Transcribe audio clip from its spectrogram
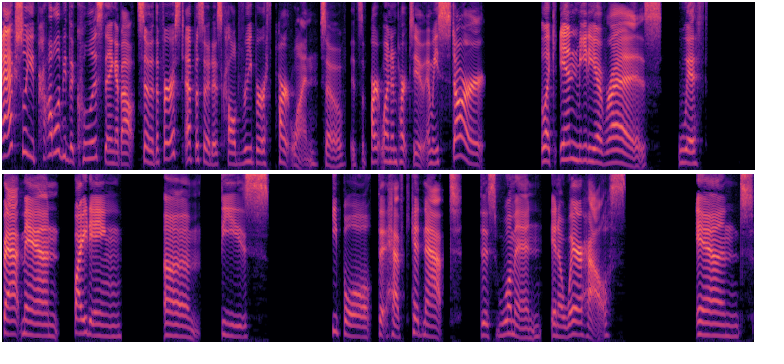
actually probably the coolest thing about so the first episode is called Rebirth Part 1. So it's a part 1 and part 2 and we start like in media res with Batman fighting um these people that have kidnapped this woman in a warehouse and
